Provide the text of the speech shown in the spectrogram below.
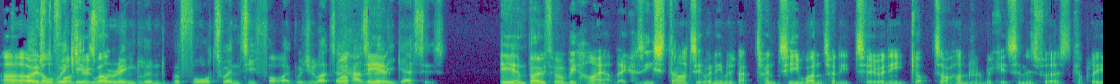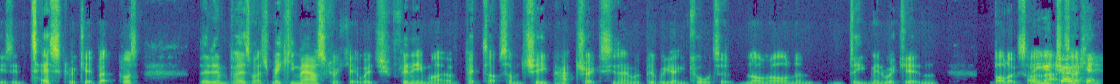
The Oh, in most all forms of- wickets well, for England before 25. Would you like to Well, hazard Ian- any guesses? Ian Botham will be high up there because he started when he was about 21, 22, and he got to 100 wickets in his first couple of years in Test cricket. But of course, they didn't play as much Mickey Mouse cricket, which Finney might have picked up some cheap hat tricks, you know, with people getting caught at long on and deep mid wicket and bollocks Are you that. So, joking?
